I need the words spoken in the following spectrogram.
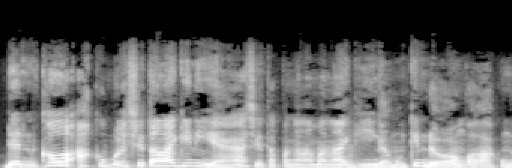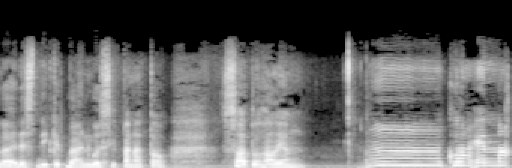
Dan kalau aku boleh cerita lagi nih ya, cerita pengalaman lagi, nggak mungkin dong kalau aku nggak ada sedikit bahan gosipan atau suatu hal yang hmm, kurang enak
